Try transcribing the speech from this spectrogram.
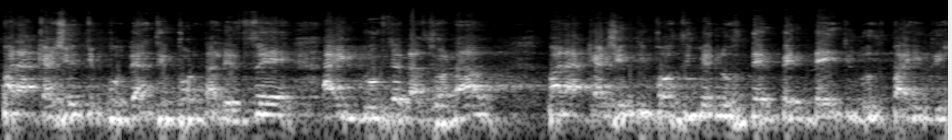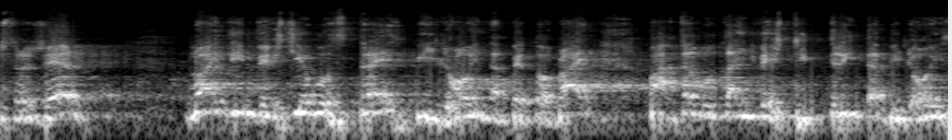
para que a gente pudesse fortalecer a indústria nacional, para que a gente fosse menos dependente dos países estrangeiros. Nós investimos 3 bilhões na Petrobras, passamos a investir 30 bilhões.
